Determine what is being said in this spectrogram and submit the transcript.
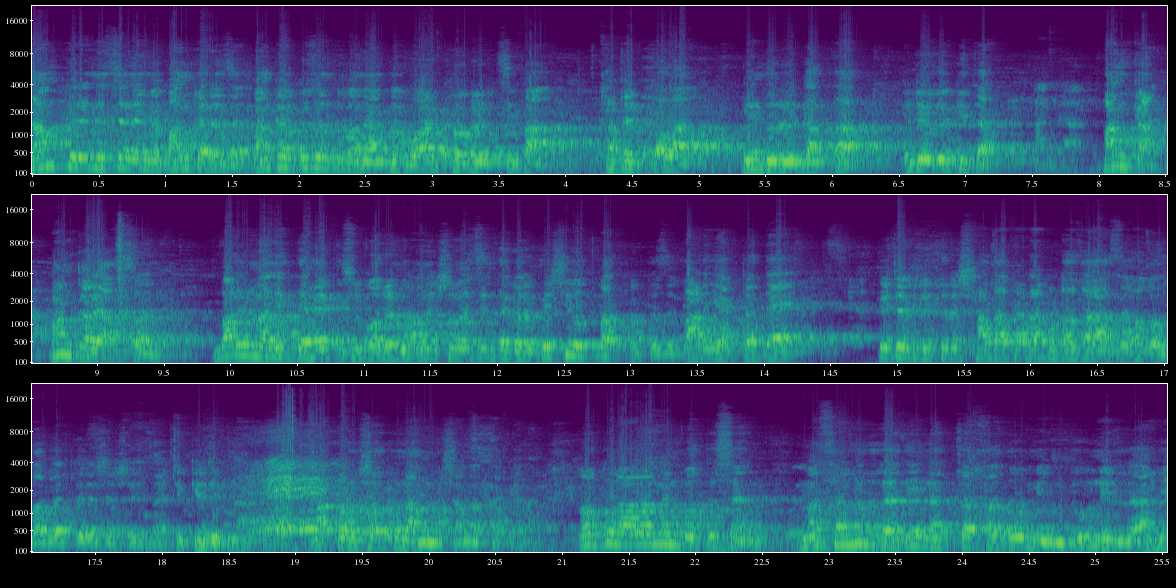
জাম্প করে নিচে নেমে বাংকারে যায়। বাংকার বুঝেন তো মানে আপনার ওয়ার্ড রোবের চিপা খাটের তলা ইন্দুরের গাত্তা, এটা হলো গীতা। বাংকার, বাংকারে আশ্রয় নেয়। বাড়ির মালিক দেখায় কিছু বলে না, অনেক সময় চিন্তা করে বেশি উৎপাদ করতেছে, বাড়ি একটা দেয়, পেটের ভিতরে সাদা পেটা ফোটা যা আছে হবল দাবাই করে শেষ হয়ে যায়, ঠিক কি ঠিক না? মাকড়সার নাম নিশানা থাকে না। রব্বুল বলতেছেন, মাসালুল লাযিনা ইত্তাখাযু দুনিল্লাহি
